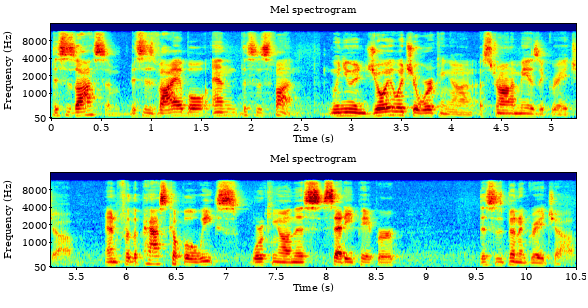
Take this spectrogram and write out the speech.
this is awesome, this is viable, and this is fun when you enjoy what you're working on, astronomy is a great job. And for the past couple of weeks working on this SETI paper, this has been a great job.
